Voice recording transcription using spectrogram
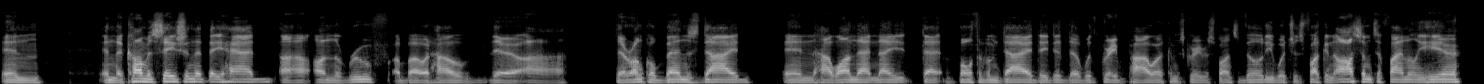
And and the conversation that they had uh, on the roof about how their uh, their uncle Ben's died and how on that night that both of them died, they did the with great power comes great responsibility, which is fucking awesome to finally hear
